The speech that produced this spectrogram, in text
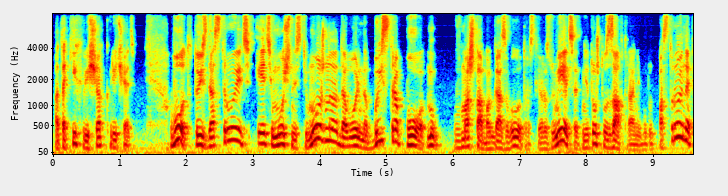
о таких вещах кричать? Вот, то есть достроить эти мощности можно довольно быстро по, ну, в масштабах газовой отрасли, разумеется, это не то, что завтра они будут построены.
